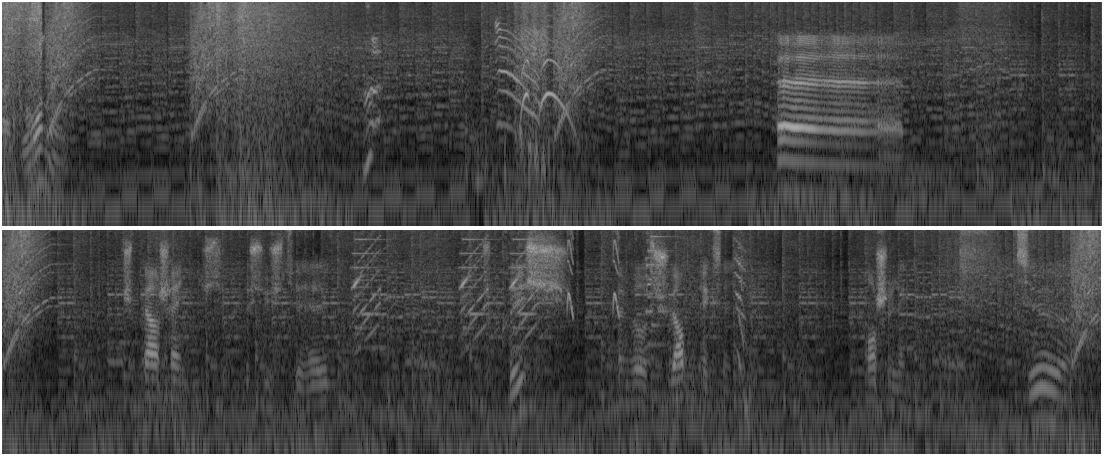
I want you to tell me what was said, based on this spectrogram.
Mal vorne. Ähm. Sperr scheint nicht so richtig zu helfen. Sprich, wird. Schwertwechsel. Arschelenk. So.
